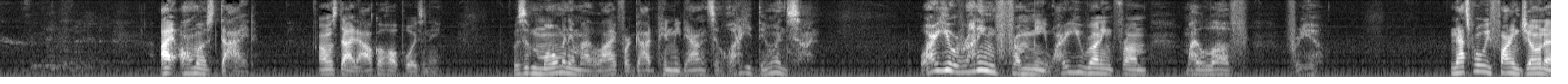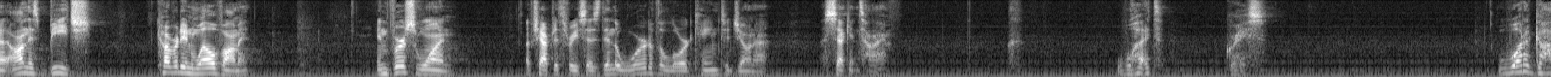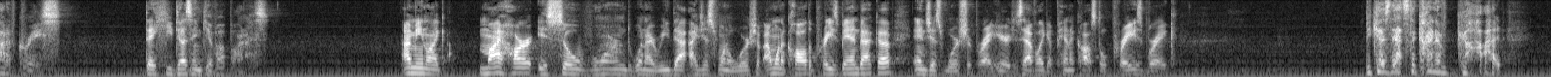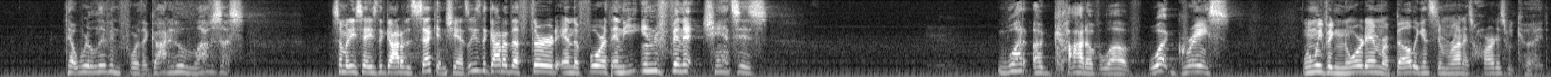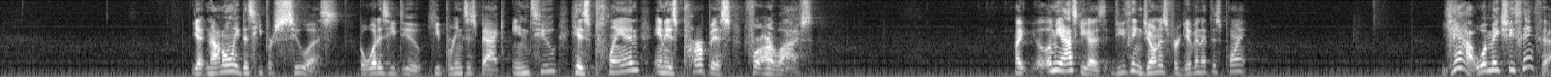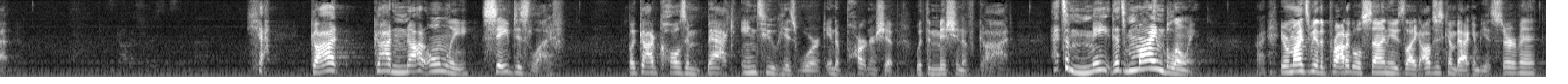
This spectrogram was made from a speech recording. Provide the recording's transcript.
I almost died. I almost died alcohol poisoning. It was a moment in my life where God pinned me down and said, What are you doing, son? Why are you running from me? Why are you running from my love for you? And that's where we find Jonah on this beach, covered in well vomit. In verse 1 of chapter 3 says, Then the word of the Lord came to Jonah a second time. what grace. What a God of grace that He doesn't give up on us. I mean, like, my heart is so warmed when I read that. I just want to worship. I want to call the praise band back up and just worship right here. Just have like a Pentecostal praise break. Because that's the kind of God that we're living for, the God who loves us Somebody say he's the God of the second chance. He's the God of the third and the fourth and the infinite chances. What a God of love. What grace. When we've ignored him, rebelled against him, run as hard as we could. Yet not only does he pursue us, but what does he do? He brings us back into his plan and his purpose for our lives. Like, let me ask you guys do you think Jonah's forgiven at this point? Yeah, what makes you think that? Yeah, God, God not only saved his life, but God calls him back into his work, into partnership with the mission of God. That's amazing. That's mind blowing. Right? It reminds me of the prodigal son who's like, I'll just come back and be a servant.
